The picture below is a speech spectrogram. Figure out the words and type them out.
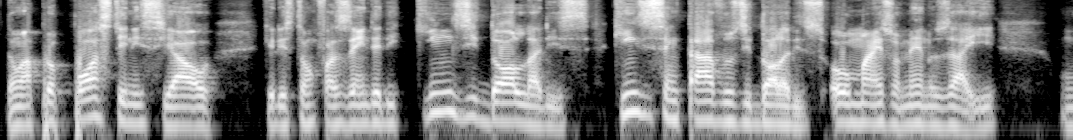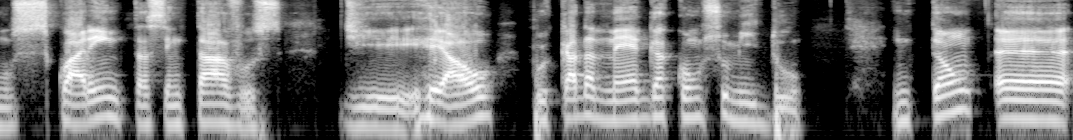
Então, a proposta inicial que eles estão fazendo é de 15 dólares, 15 centavos de dólares, ou mais ou menos aí, uns 40 centavos de real por cada mega consumido. Então, é,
